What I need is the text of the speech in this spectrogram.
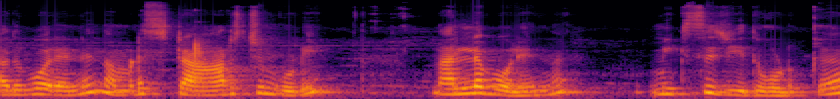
അതുപോലെ തന്നെ നമ്മുടെ സ്റ്റാർച്ചും കൂടി നല്ലപോലെ ഒന്ന് മിക്സ് ചെയ്ത് കൊടുക്കുക.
